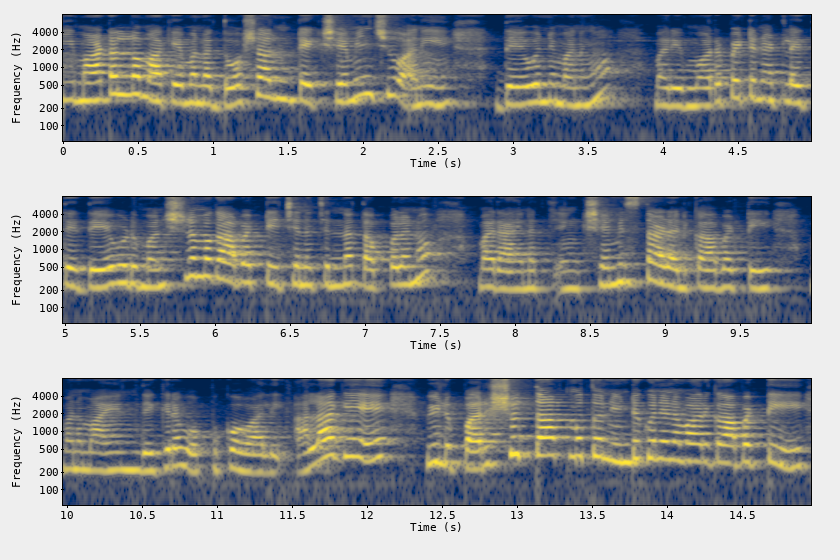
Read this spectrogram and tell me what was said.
ఈ మాటల్లో మాకేమన్నా దోషాలుంటే క్షమించు అని దేవుణ్ణి మనము మరి మొరపెట్టినట్లయితే దేవుడు మనుషులము కాబట్టి చిన్న చిన్న తప్పులను మరి ఆయన క్షమిస్తాడని కాబట్టి మనం ఆయన దగ్గర ఒప్పుకోవాలి. అలాగే వీళ్ళు పరిశుద్ధాత్మతో నిండుకునే వారు కాబట్టి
